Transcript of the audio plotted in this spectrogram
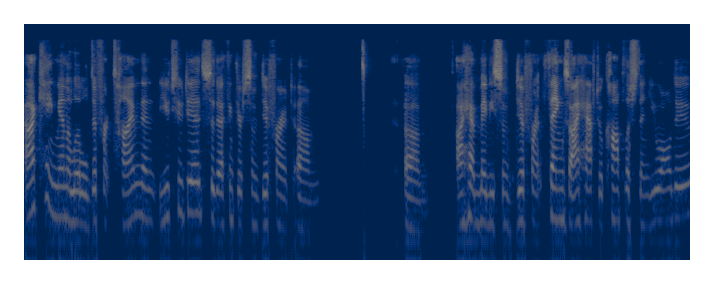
I came in a little different time than you two did, so that I think there's some different. Um, um, I have maybe some different things I have to accomplish than you all do.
